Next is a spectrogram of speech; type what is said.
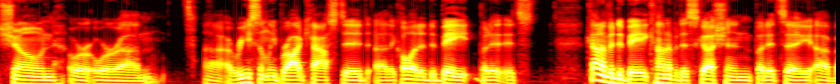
shown or, or um, uh, a recently broadcasted. Uh, they call it a debate, but it, it's kind of a debate, kind of a discussion, but it's a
